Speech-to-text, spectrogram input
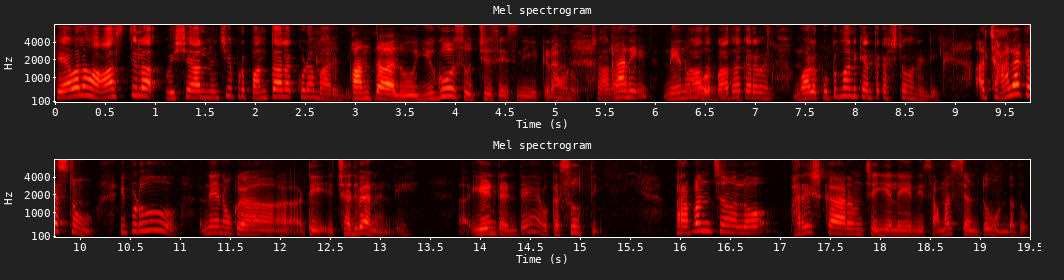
కేవలం ఆస్తుల విషయాల నుంచి ఇప్పుడు పంతాలకు కూడా మారింది. పంతాలు యుగోస్ వచ్చేసేసినాయి ఇక్కడ. కానీ నేను బాధ బాధాకరమైన వాళ్ళ కుటుంబానికి ఎంత కష్టం అనండి? అది చాలా కష్టం. ఇప్పుడు నేను ఒకటి చదివానండి. ఏంటంటే ఒక సూక్తి. ప్రపంచంలో పరిష్కారం చెయ్యలేని సమస్య అంటూ ఉండదు.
